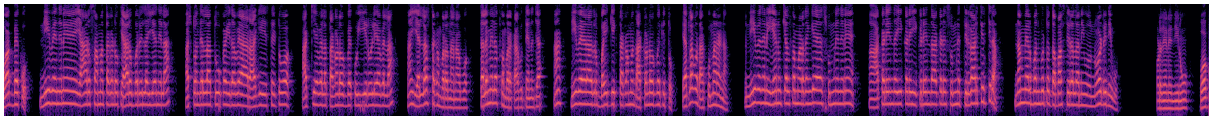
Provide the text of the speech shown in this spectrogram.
ಹೋಗ್ಬೇಕು. ನೀವೇನೇನೆ ಯಾರು ಸಾಮಾನ್ ತಗೊಂಡೋಗಿ ಯಾರು ಬರಿಲ್ಲ, ಏನಿಲ್ಲ. ಅಷ್ಟೊಂದೆಲ್ಲ ತೂಕ ಇದಾವೆ, ಆ ರಾಗಿ ಇಸ್ತಿಟ್ಟು, ಅಕ್ಕಿ ಅವೆಲ್ಲ ತಗೊಂಡೋಗ್ಬೇಕು, ಈರುಳ್ಳಿ ಅವೆಲ್ಲ. ಹಾ ಎಲ್ಲ ತಗೊಂಬರೋಣ ನಾವು. ತಲೆ ಮೇಲೆ ಹೊತ್ಕೊಂಬರಕ್ಕಾಗುತ್ತೆ ನಿಜ? ಹಾ ನೀವೇನಾದ್ರೂ ಬೈಕ್ ಗೀಕ್ ತಗೊಂಬಂದ್ ಹಾಕೊಂಡ್ ಹೋಗ್ಬೇಕಿತ್ತು. ಎತ್ಲಾಗೋದ ಕುಮಾರಣ್ಣ? ನೀವೇನೇನೆ ಏನು ಕೆಲಸ ಮಾಡ್ದಂಗೆ ಸುಮ್ನೆನೆ ಆ ಕಡೆಯಿಂದ ಈ ಕಡೆ, ಈ ಕಡೆಯಿಂದ ಆ ಕಡೆ ಸುಮ್ನೆ ತಿರ್ಗಾಡ್ತಿರ್ತೀರಾ? ನಮ್ಮ ಮೇಲೆ ಬಂದ್ಬಿಟ್ಟು ದಬಾಸ್ತಿರಲ್ಲ ನೀವು, ನೋಡ್ರಿ ನೀವು. ನೋಡ್ದೇನೆ ನೀನು, ಕೋಪ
